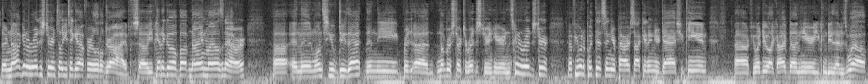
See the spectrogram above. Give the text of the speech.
they're not going to register until you take it out for a little drive. So you've got to go above 9 miles an hour. Uh, and then once you do that, then the uh, numbers start to register in here. And it's going to register, Now, if you want to put this in your power socket in your dash, you can. Uh, if you want to do like I've done here, you can do that as well.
